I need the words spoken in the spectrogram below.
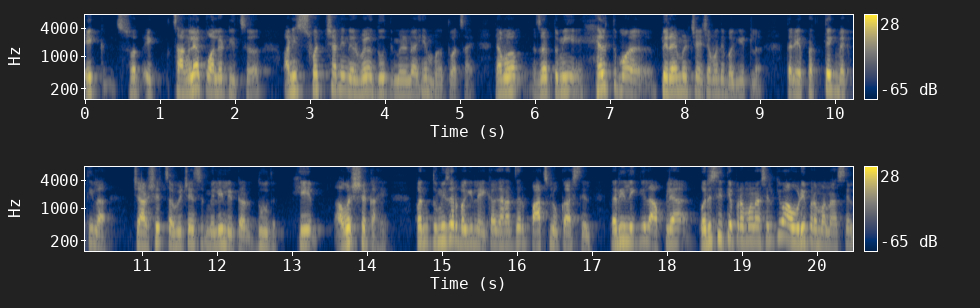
एक स्व एक चांगल्या क्वालिटीचं आणि स्वच्छ आणि निर्भळ दूध मिळणं हे महत्त्वाचं आहे. त्यामुळं जर तुम्ही हेल्थ पिरामिडच्या याच्यामध्ये बघितलं तर हे प्रत्येक व्यक्तीला चारशे चव्वेचाळीस मिलीलिटर दूध हे आवश्यक आहे. पण तुम्ही जर बघितलं एका घरात जर पाच लोक असतील तरी देखील आपल्या परिस्थितीप्रमाणे असेल किंवा आवडीप्रमाणे असेल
